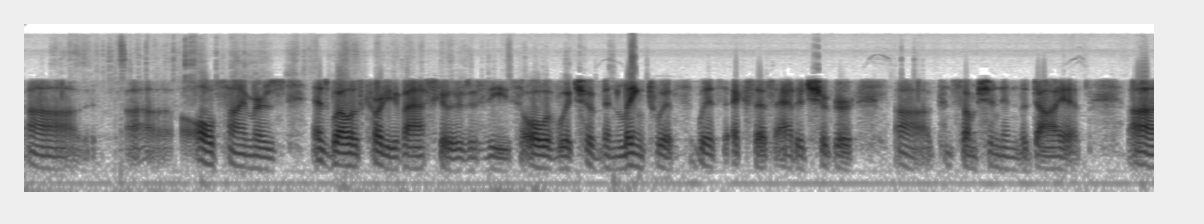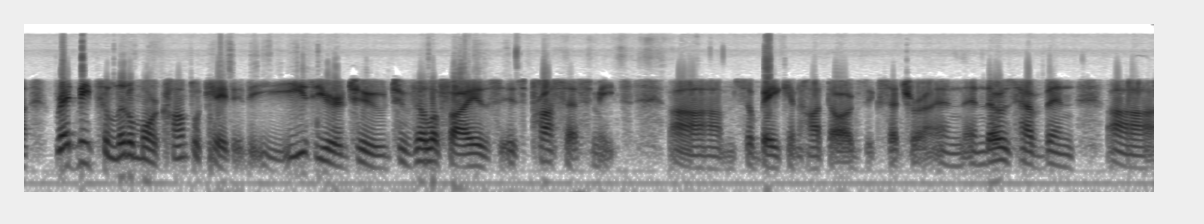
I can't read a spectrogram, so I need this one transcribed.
Uh, uh, Alzheimer's, as well as cardiovascular disease, all of which have been linked with, with excess added sugar uh, consumption in the diet. Uh, red meat's a little more complicated. E- easier to, to vilify is, is processed meats um, so bacon, hot dogs, etc. And and those have been uh,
